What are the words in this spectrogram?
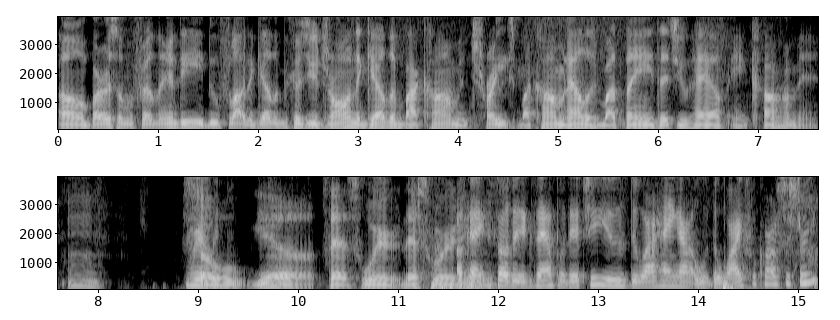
um, birds of a feather indeed do flock together because you're drawn together by common traits, by commonality, by things that you have in common. So yeah, that's where that's where it Okay, is. so the example that you use, do I hang out with the wife across the street?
